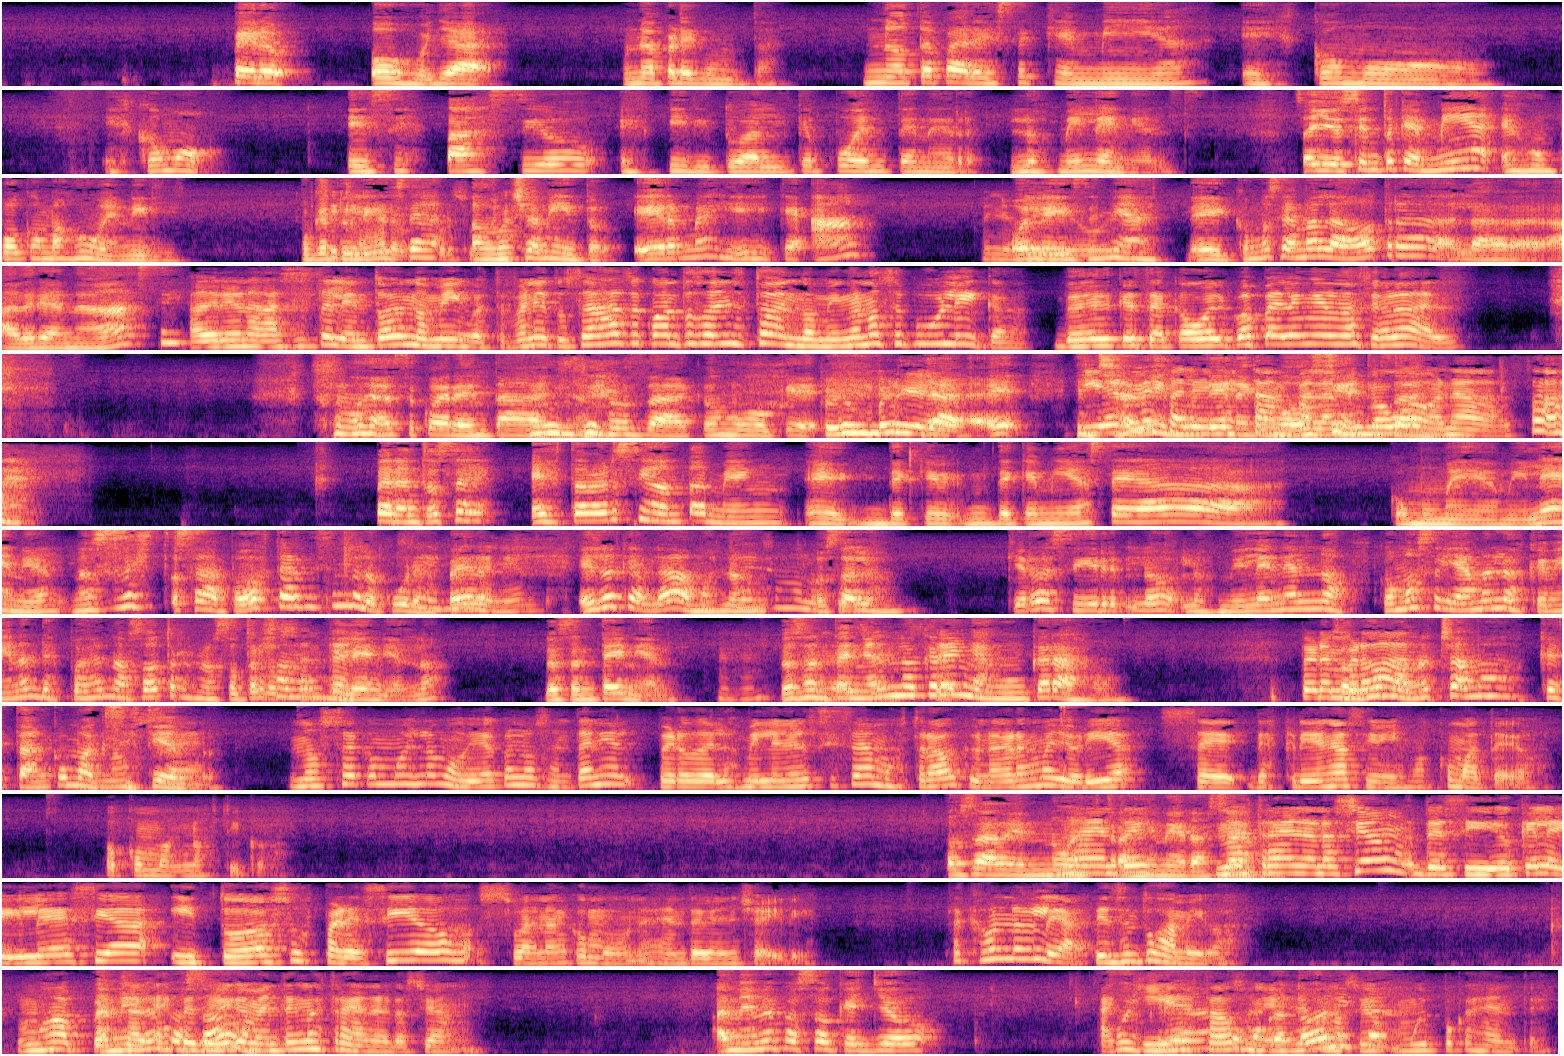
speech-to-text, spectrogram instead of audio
Pero, ojo, ya, una pregunta. ¿No te parece que Mía es como, es como ese espacio espiritual que pueden tener los millennials? O sea, yo siento que Mía es un poco más juvenil. Porque Sí, tú le dices a un chamito, Hermes, y dije que, ah, Coño, o le dices, mira, eh, ¿cómo se llama la otra? La Adriana Asi. Adriana, haces talento en domingo. Estefanía, ¿tú sabes hace cuántos años todo en domingo no se publica? Desde que se acabó el papel en el Nacional. Como de hace 40 años, o sea, como que... Pero un ya, eh, Y él me sale en estampa, la misma 200 años. huevonada, ¿sabes? Pero entonces, esta versión también eh, de, que, de que Mía sea como medio millennial, no sé si, o sea, puedo estar diciendo locuras, Sí, es pero millennial. es lo que hablábamos, No los, o sea, los, quiero decir, los, los millennials no, ¿cómo se llaman los que vienen después de nosotros? Nosotros Los somos millennials, ¿no? Los centennials. Ujú. Los centennials no creen Z. en un carajo. Pero en Son como verdad, unos chamos que están como no existiendo. sé, no sé cómo es la movida con los centennials, pero de los millennials sí se ha demostrado que una gran mayoría se describen a sí mismos como ateos o como agnósticos. O sea, de nuestra gente- generación. Nuestra generación decidió que la iglesia y todos sus parecidos suenan como una gente bien shady. Es que es una realidad, piensa en tus amigos. Vamos a pensar pasó. específicamente en nuestra generación. A mí me pasó que yo fui Aquí en criada Estados como Unidos católica. muy poca gente.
